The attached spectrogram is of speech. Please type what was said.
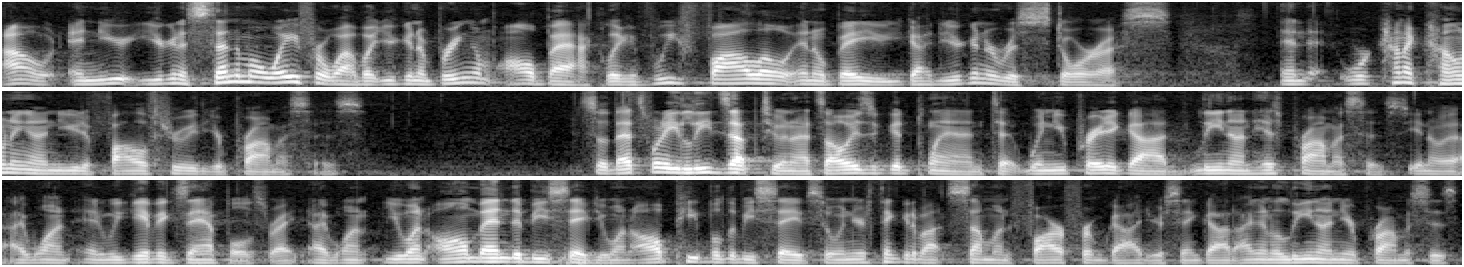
out and you're, you're going to send them away for a while, but you're going to bring them all back. Like if we follow and obey you, God, you're going to restore us. And we're kind of counting on you to follow through with your promises. So that's what he leads up to, and that's always a good plan. To when you pray to God, lean on His promises. You know, I want, and we give examples, right? I want you want all men to be saved. You want all people to be saved. So when you're thinking about someone far from God, you're saying, God, I'm going to lean on Your promises.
